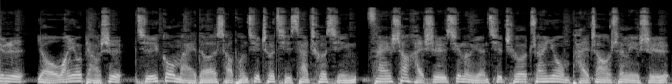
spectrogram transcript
近日，有网友表示，其购买的小鹏汽车旗下车型在上海市新能源汽车专用牌照审理时，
